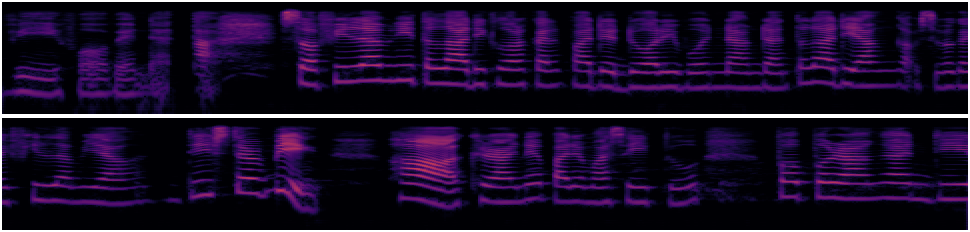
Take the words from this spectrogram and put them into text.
V for Vendetta. So filem ni telah dikeluarkan pada 2006 dan telah dianggap sebagai filem yang disturbing. Ha, kerana pada masa itu peperangan di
